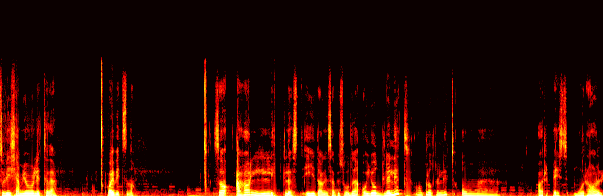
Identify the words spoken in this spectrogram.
Så vi kommer jo litt til det. Hva er vitsen, da? Så jeg har litt lyst i dagens episode å jodle litt og brodle litt om eh, arbeidsmoral.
